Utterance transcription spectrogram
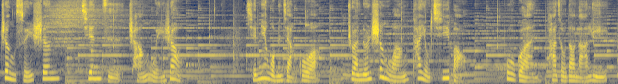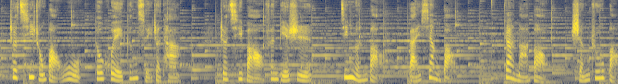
正随身，千子常围绕。前面我们讲过，转轮圣王他有七宝，不管他走到哪里，这七种宝物都会跟随着他。这七宝分别是金轮宝。白象宝、干马宝、神珠宝、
